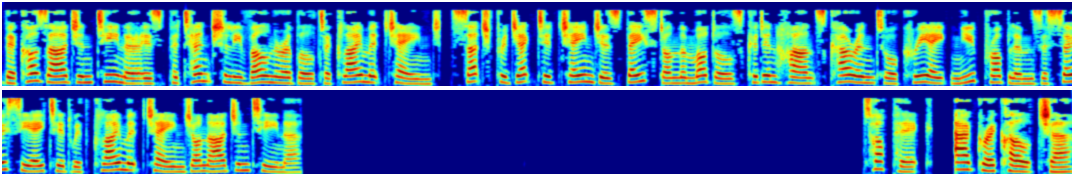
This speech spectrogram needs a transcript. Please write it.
Because Argentina is potentially vulnerable to climate change, such projected changes based on the models could enhance current or create new problems associated with climate change on Argentina. Topic: Agriculture.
